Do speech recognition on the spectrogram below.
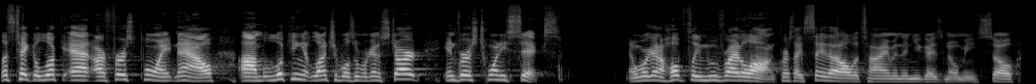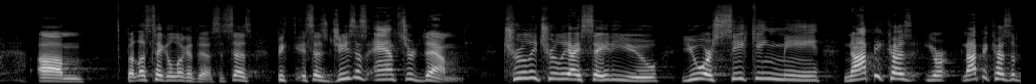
let's take a look at our first point now, um, looking at Lunchables. And we're going to start in verse 26. And we're going to hopefully move right along. Of course, I say that all the time, and then you guys know me. So, um, but let's take a look at this. It says, it says, Jesus answered them. Truly, truly, I say to you, you are seeking me not because you're not because of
